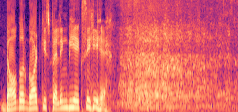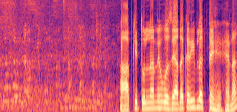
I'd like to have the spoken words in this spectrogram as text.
डॉग और गॉड की स्पेलिंग भी एक सी ही है। आपकी तुलना में वो ज़्यादा करीब लगते हैं, है ना?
